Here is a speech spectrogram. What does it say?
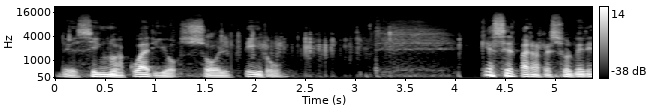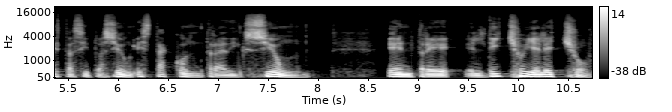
del signo acuario, soltero. ¿Qué hacer para resolver esta situación, esta contradicción entre el dicho y el hecho?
